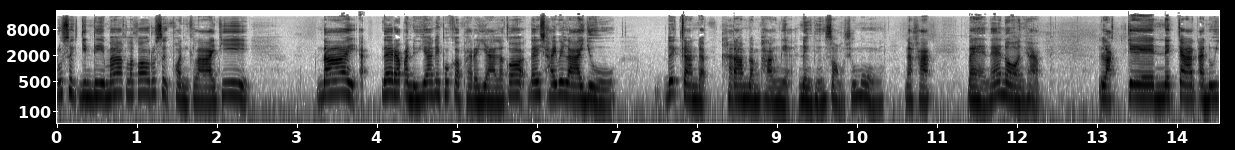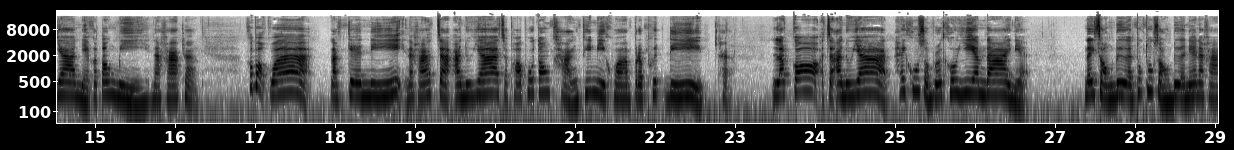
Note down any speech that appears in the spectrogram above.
รู้สึกยินดีมาก แล้วก็รู้สึกผ่อนคลายที่ได้ได้รับอนุญาตให้พบกับภรรยา แล้วก็ได้ใช้เวลาอยู่ด้วยกันแบบค่ะตามลำพังเนี่ยหนึ่งถึงสองชั่วโมงนะคะ แต่แน่นอนค่ะ หลักเกณฑ์ในการอนุญาตเนี่ยก็ต้องมีนะคะค่ะเขาบอกว่าหลักเกณฑ์นี้นะคะจะอนุญาตเฉพาะผู้ต้องขังที่มีความประพฤติดีค่ะแล้วก็จะอนุญาตให้คู่สมรสเข้าเยี่ยมได้เนี่ย ใน 2 เดือนทุก ๆ 2 เดือนเนี่ยนะคะ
